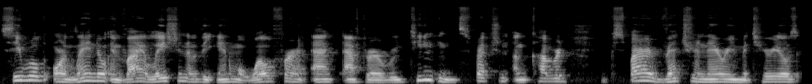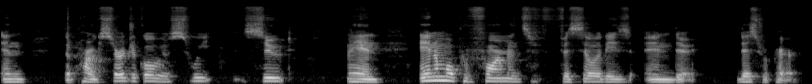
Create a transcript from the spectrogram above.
SeaWorld Orlando in violation of the Animal Welfare Act after a routine inspection uncovered expired veterinary materials in the park's surgical suite and animal performance facilities in disrepair.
